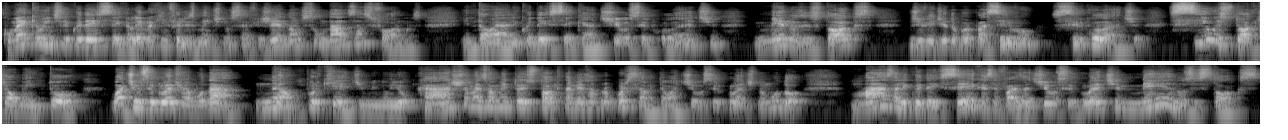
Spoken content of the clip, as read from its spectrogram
Como é que é o índice de liquidez seca? Lembra que, infelizmente, no CFG não são dadas as fórmulas. Então, é a liquidez seca é ativo circulante menos estoques dividido por passivo circulante. Se o estoque aumentou, o ativo circulante vai mudar? Não. Por quê? Diminuiu caixa, mas aumentou o estoque na mesma proporção. Então, o ativo circulante não mudou. Mas a liquidez seca, você faz ativo circulante menos estoques.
